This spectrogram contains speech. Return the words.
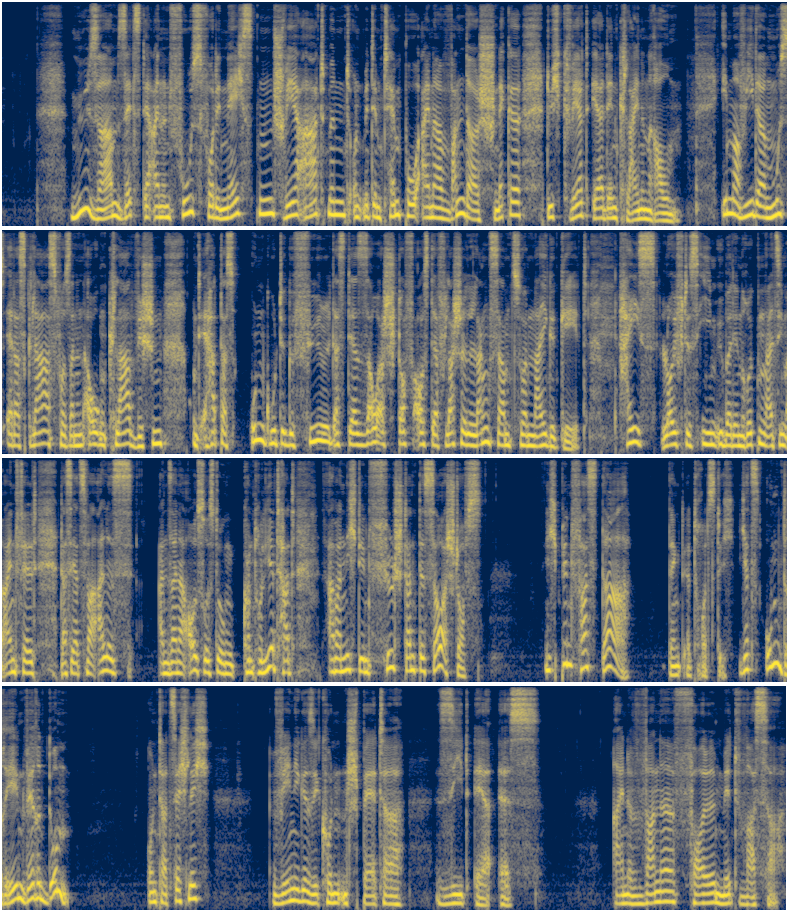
Mühsam setzt er einen Fuß vor den nächsten, schwer atmend und mit dem Tempo einer Wanderschnecke durchquert er den kleinen Raum. Immer wieder muss er das Glas vor seinen Augen klar wischen und er hat das ungute Gefühl, dass der Sauerstoff aus der Flasche langsam zur Neige geht. Heiß läuft es ihm über den Rücken, als ihm einfällt, dass er zwar alles an seiner Ausrüstung kontrolliert hat, aber nicht den Füllstand des Sauerstoffs. Ich bin fast da, denkt er trotzig. Jetzt umdrehen wäre dumm. Und tatsächlich, wenige Sekunden später sieht er es. Eine Wanne voll mit Wasser.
